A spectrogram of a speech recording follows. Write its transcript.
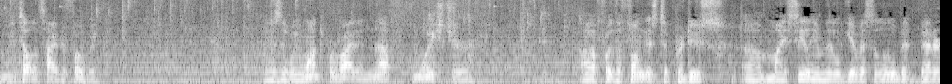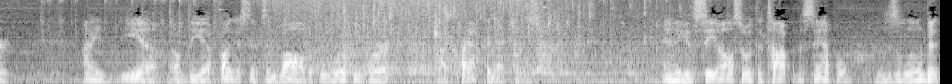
we tell it's hydrophobic, is that we want to provide enough moisture uh, for the fungus to produce uh, mycelium that'll give us a little bit better idea of the uh, fungus that's involved if we are looking for uh, clamp connections. And you can see also at the top of the sample there's a little bit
